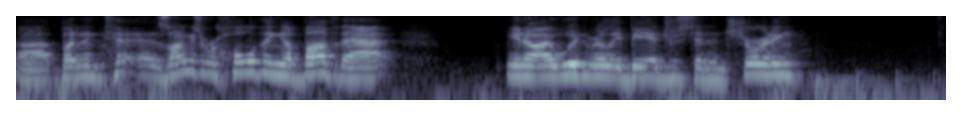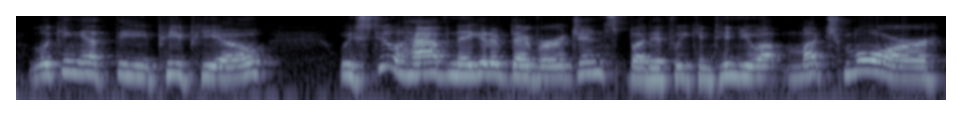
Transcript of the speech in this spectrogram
Uh, but until, as long as we're holding above that, you know, I wouldn't really be interested in shorting. Looking at the PPO, we still have negative divergence, but if we continue up much more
